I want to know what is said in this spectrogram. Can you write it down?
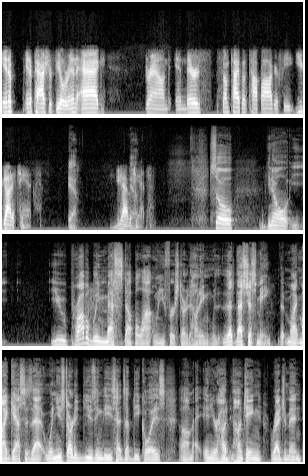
in a in a pasture field or in ag ground, and there's some type of topography, you got a chance. Yeah, you have a yeah. chance. So, you know, you probably messed up a lot when you first started hunting with that that's just me. My my guess is that when you started using these heads up decoys um, in your hunting regimen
